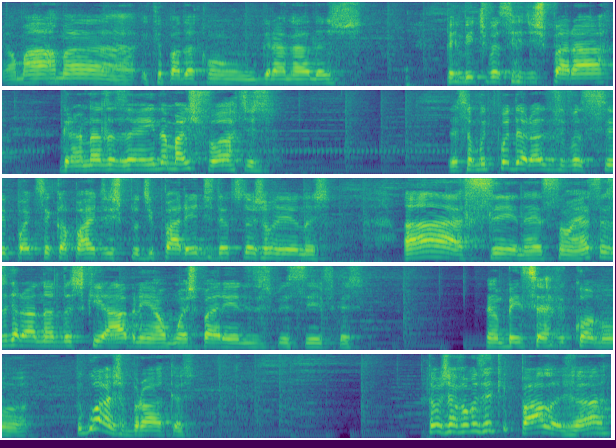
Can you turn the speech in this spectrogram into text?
É uma arma equipada com granadas. Permite você disparar granadas ainda mais fortes. Elas são muito poderosas e você pode ser capaz de explodir paredes dentro das ruínas. Ah, sim, né? São essas granadas que abrem algumas paredes específicas. Também serve como Igual as brocas. Então já vamos equipá-la já.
